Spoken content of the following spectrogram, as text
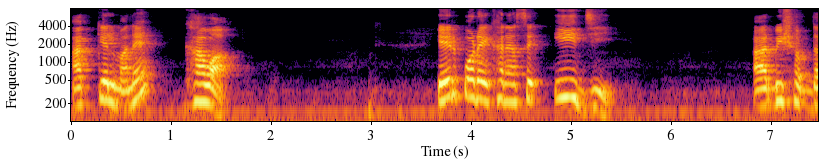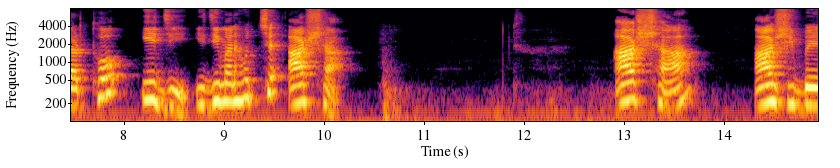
আক্কেল মানে খাওয়া। এরপরে এখানে আছে ইজি, আরবি শব্দার্থ ইজি। ইজি মানে হচ্ছে আশা। আশা আসবে,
